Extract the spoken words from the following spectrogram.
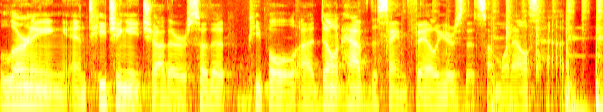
learning and teaching each other so that people uh, don't have the same failures that someone else had.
